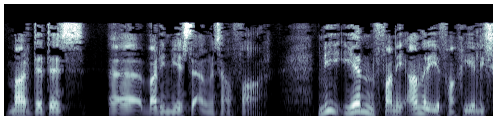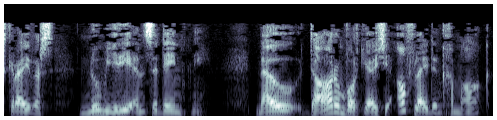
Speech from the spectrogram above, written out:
maar dit is uh wat die meeste ouens aanvaar. Nie een van die ander evangelieskrywers noem hierdie insident nie. Nou daarom word juis die afleiding gemaak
